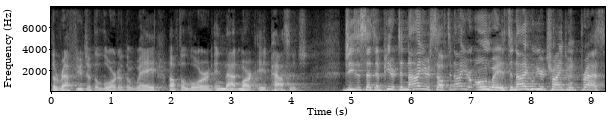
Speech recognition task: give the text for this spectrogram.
the refuge of the Lord or the way of the Lord in that Mark 8 passage. Jesus says to him, Peter, deny yourself, deny your own ways, deny who you're trying to impress.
